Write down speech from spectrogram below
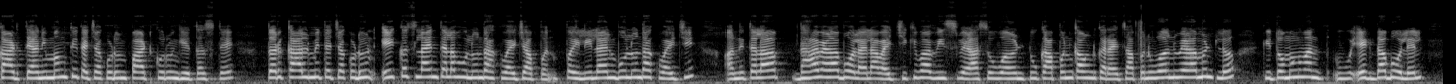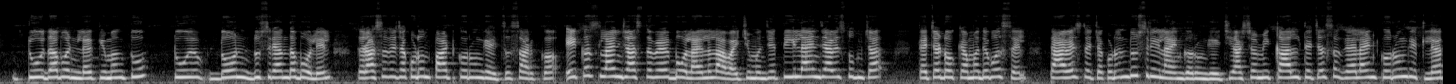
काढते आणि मग ती त्याच्याकडून पाठ करून घेत असते. तर काल मी त्याच्याकडून एकच लाईन त्याला बोलून दाखवायची आपण. पहिली लाईन बोलून दाखवायची आणि त्याला दहा वेळा बोलायला लावायची किंवा वीस वेळा. असं वन टू का आपण काउंट करायचं. आपण वन वेळा म्हटलं की तो मग वन एकदा बोलेल टूदा बनलं की मग तू टू दोन दुसऱ्यांदा बोलेल. तर असं त्याच्याकडून पाठ करून घ्यायचं सारखं. एकच लाईन जास्त वेळ बोलायला लावायची म्हणजे ती लाईन ज्यावेळेस तुमच्या त्याच्या डोक्यामध्ये बसेल त्यावेळेस त्याच्याकडून दुसरी लाईन करून घ्यायची. अशा मी काल त्याच्या सगळ्या लाईन करून घेतल्यात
